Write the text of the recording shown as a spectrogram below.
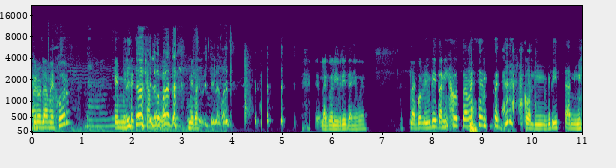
pero la mejor en mi está, la pata. Mira, Se metió la pata. La colibrita, ni weón. la colibrita ni justamente. colibrita ni.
